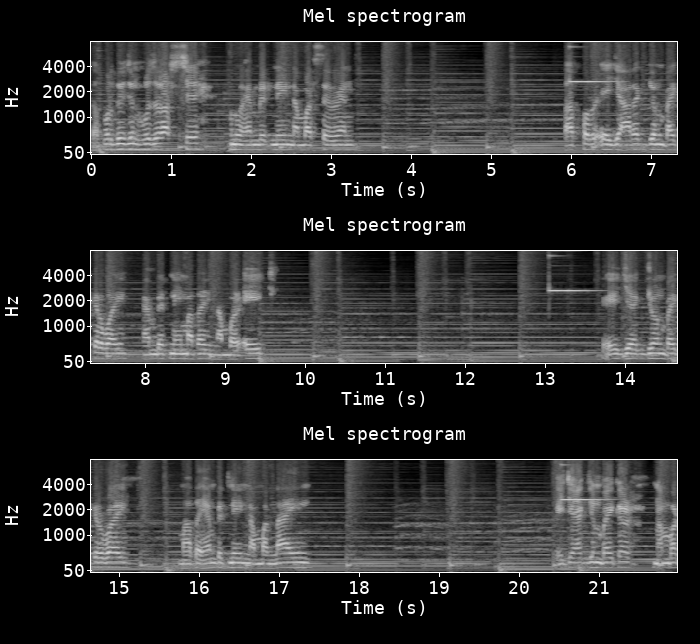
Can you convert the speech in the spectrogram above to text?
তারপর দুইজন হুজুর আসছে, কোনো হ্যামলেট নেই, নাম্বার সেভেন তারপর এই যে আরেকজন বাইকার ভাই হ্যামলেট নেই মাথায় নাম্বার এইট এই যে একজন বাইকার ভাই, মাথায় হ্যামলেট নেই নাম্বার নাইন এই যে একজন বাইকার নাম্বার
